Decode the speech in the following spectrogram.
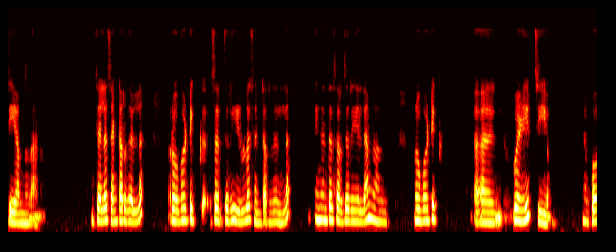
ചെയ്യാവുന്നതാണ്. ചില സെന്ററുകളിൽ റോബോട്ടിക് സർജറി ഉള്ള സെന്ററുകളിൽ ഇങ്ങനത്തെ സർജറി എല്ലാം റോബോട്ടിക് വഴി ചെയ്യും. അപ്പോൾ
